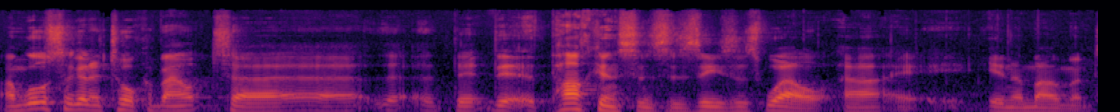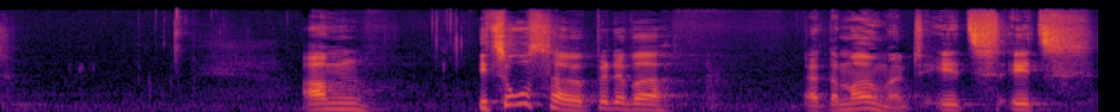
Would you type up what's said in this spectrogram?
I'm also going to talk about uh, the, the, Parkinson's disease as well uh, in a moment. Um, it's also a bit of a, at the moment, it's, it's,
